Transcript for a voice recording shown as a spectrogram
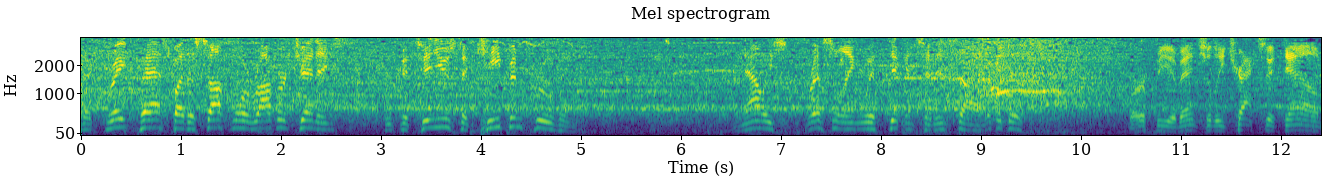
And a great pass by the sophomore Robert Jennings, who continues to keep improving. And now he's wrestling with Dickinson inside. Look at this. Furphy eventually tracks it down.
